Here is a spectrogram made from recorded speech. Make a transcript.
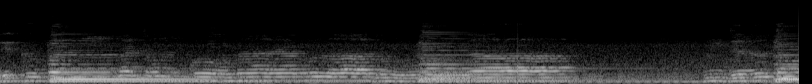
एक पल में तुमको मैं भुला दूँगा। दिल तो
